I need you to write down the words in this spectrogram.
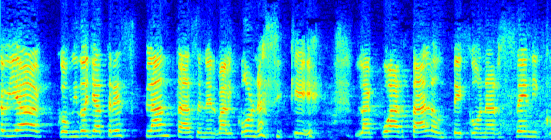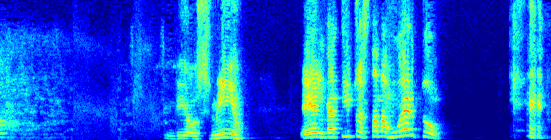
había comido ya tres plantas en el balcón, así que la cuarta la unté con arsénico. Dios mío. El gatito estaba muerto.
